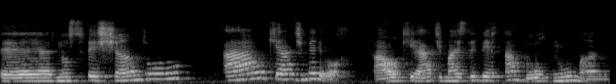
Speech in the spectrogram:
é, nos fechando ao que há de melhor, ao que há de mais libertador no humano.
